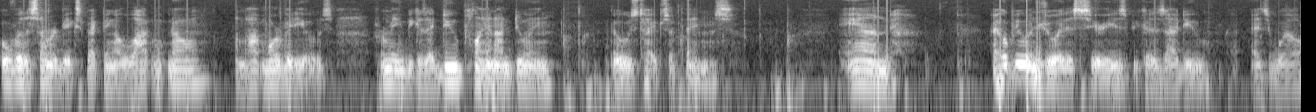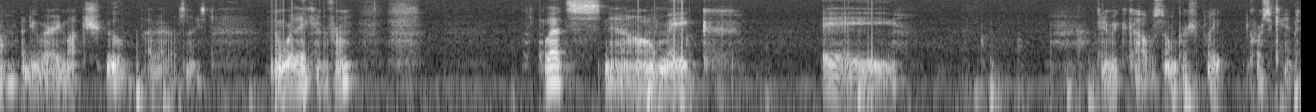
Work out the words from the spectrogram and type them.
over the summer be expecting a lot no a lot more videos for me because I do plan on doing those types of things. And I hope you enjoy this series because I do as well. I do very much. Ooh, that was nice. I know where they came from. Let's now make a... Can I make a cobblestone pressure plate? Of course I can't.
